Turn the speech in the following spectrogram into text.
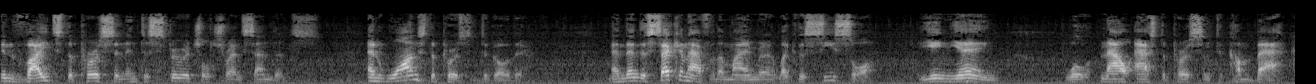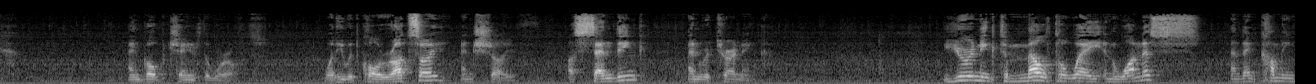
invites the person into spiritual transcendence and wants the person to go there. And then the second half of the Maimer, like the seesaw, yin yang, will now ask the person to come back and go change the world. What he would call Ratzoy and Shoiv, ascending and returning. Yearning to melt away in oneness and then coming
